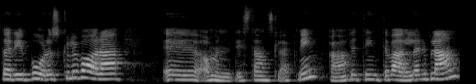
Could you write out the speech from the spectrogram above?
Där det både skulle vara eh, ja, men distanslöpning, Ja. lite intervaller ibland.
